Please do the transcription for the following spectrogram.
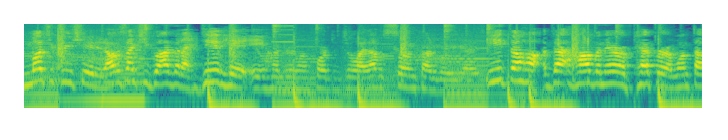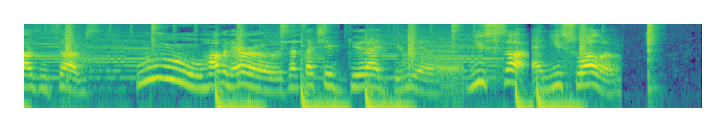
Much appreciated. I was actually glad that I did hit 800 on 4th of July. That was so incredible, you guys. Eat the that habanero pepper at 1,000 subs. Ooh, habaneros. That's actually a good idea. You suck, and you swallow.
